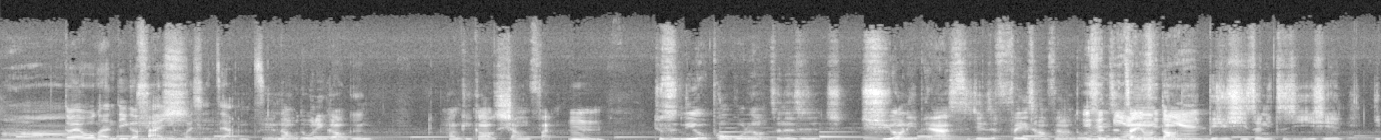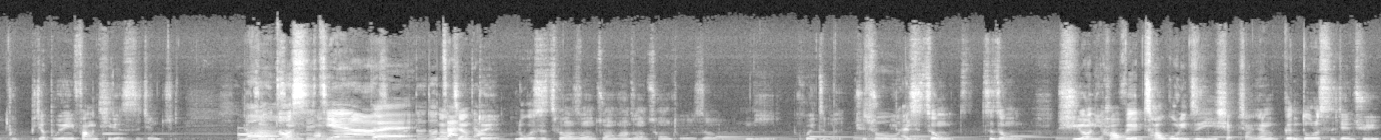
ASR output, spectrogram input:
哦，对我可能第一个反应会是这样子。那我的问题刚好跟 Hanky 刚好相反。嗯，就是你有碰过那种真的是。需要你陪他时间是非常非常多，甚至占用到你必须牺牲你自己一些你不比较不愿意放弃的时间的这种状况。时间啊，对，那这样对，如果是碰到这种状况、这种冲突的时候，你会怎么去处理？还是这种这种需要你耗费超过你自己想想象更多的时间去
